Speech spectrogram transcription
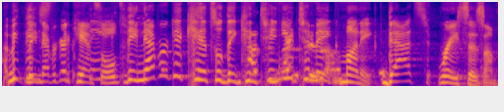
I mean, They never get canceled. They, they never get canceled. They continue to make money. That's racism.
